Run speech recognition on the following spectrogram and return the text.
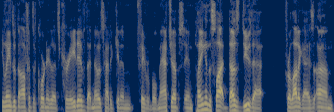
he lands with an offensive coordinator that's creative, that knows how to get him favorable matchups, and playing in the slot does do that for a lot of guys. Um,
